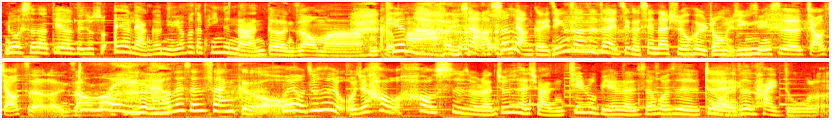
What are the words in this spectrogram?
如果生了第二个，就说哎呀，两个女，要不要再拼个男的？你知道吗？很可怕。天哪，等一下，生两个已经算是在这个现代社会中已经已经是佼佼者了，你知道吗？对，还要再生三个哦。没有，就是我觉得好好事的人，就是很喜欢介入别人人生，或是对，真的太多了，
